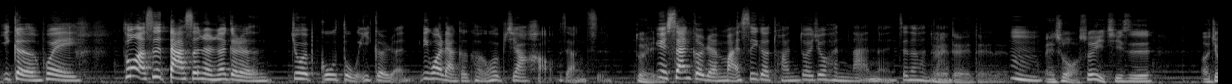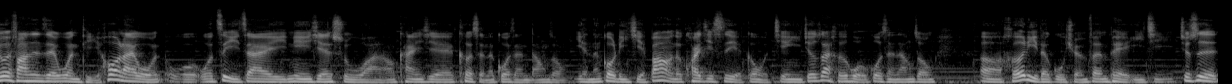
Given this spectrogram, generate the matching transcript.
一个人会。通常是大声的那个人就会孤独一个人，另外两个可能会比较好这样子。对，因为三个人嘛，是一个团队就很难了，真的很难。对对对对，嗯，没错。所以其实呃就会发生这些问题。后来我我我自己在念一些书啊，然后看一些课程的过程当中，也能够理解。包括我的会计师也跟我建议，就是在合伙的过程当中，呃，合理的股权分配，以及就是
